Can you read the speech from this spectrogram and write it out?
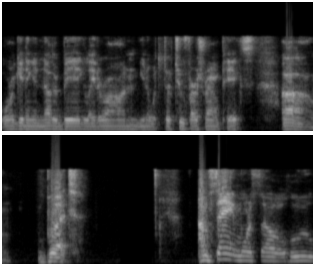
or getting another big later on, you know, with their two first round picks. Um, but I'm saying more so, who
